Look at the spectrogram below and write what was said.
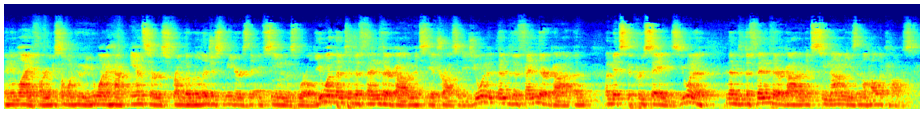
And in life, are you someone who you want to have answers from the religious leaders that you've seen in this world? You want them to defend their God amidst the atrocities. You want them to defend their God amidst the crusades. You want them to defend their God amidst tsunamis and the Holocaust.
